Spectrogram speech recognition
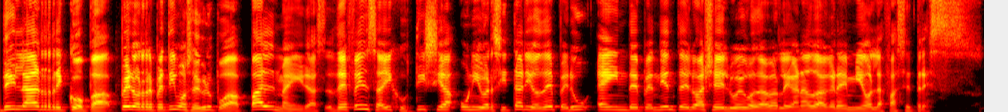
de la Recopa. Pero repetimos el grupo A, Palmeiras, Defensa y Justicia, Universitario de Perú e Independiente del Valle luego de haberle ganado a Gremio la fase 3.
